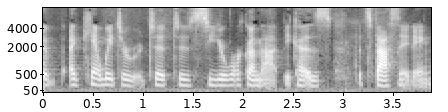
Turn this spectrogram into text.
I I can't wait to, to to see your work on that because it's fascinating.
